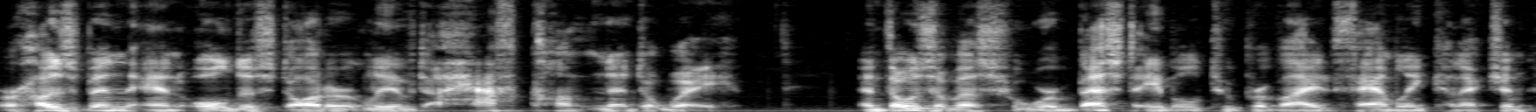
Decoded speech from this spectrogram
Her husband and oldest daughter lived a half continent away, and those of us who were best able to provide family connection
